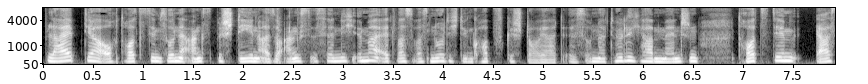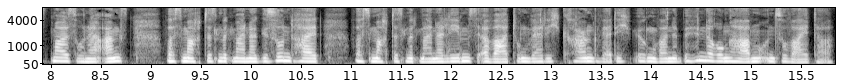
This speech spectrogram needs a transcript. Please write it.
bleibt ja auch trotzdem so eine Angst bestehen. Also Angst ist ja nicht immer etwas, was nur durch den Kopf gesteuert ist. Und natürlich haben Menschen trotzdem erstmal so eine Angst, was macht es mit meiner Gesundheit, was macht es mit meiner Lebenserwartung, werde ich krank, werde ich irgendwann eine Behinderung haben und so weiter.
